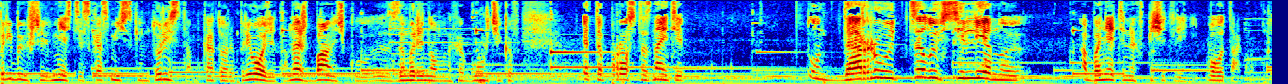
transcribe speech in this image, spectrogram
прибывший вместе с космическим туристом, который привозит, там, знаешь, баночку замаринованных огурчиков, это просто, знаете, он дарует целую вселенную обонятельных впечатлений. Вот так вот.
